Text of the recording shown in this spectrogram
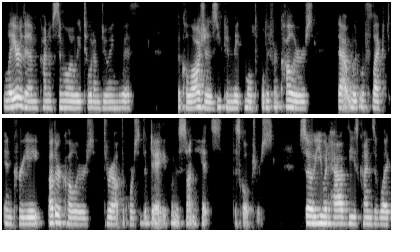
layer them kind of similarly to what I'm doing with the collages, you can make multiple different colors that would reflect and create other colors throughout the course of the day when the sun hits the sculptures. So you would have these kinds of like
